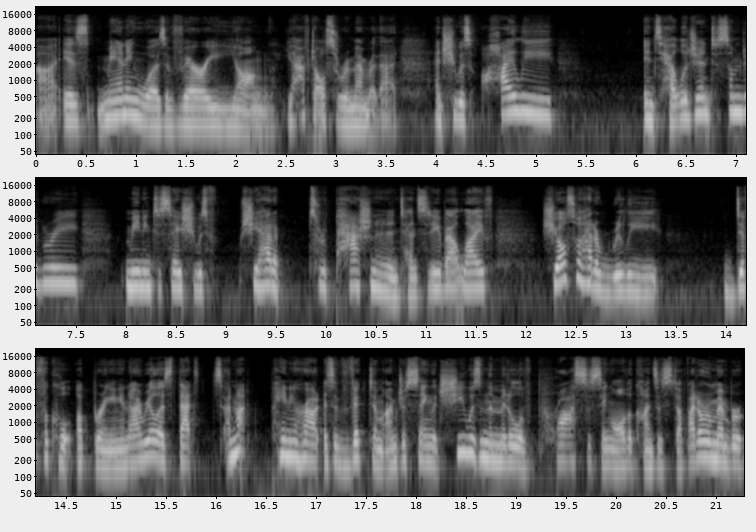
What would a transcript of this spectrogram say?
uh, is Manning was very young. You have to also remember that. And she was highly intelligent to some degree, meaning to say she was she had a sort of passion and intensity about life. She also had a really difficult upbringing, and I realized that I'm not painting her out as a victim. I'm just saying that she was in the middle of processing all the kinds of stuff. I don't remember.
